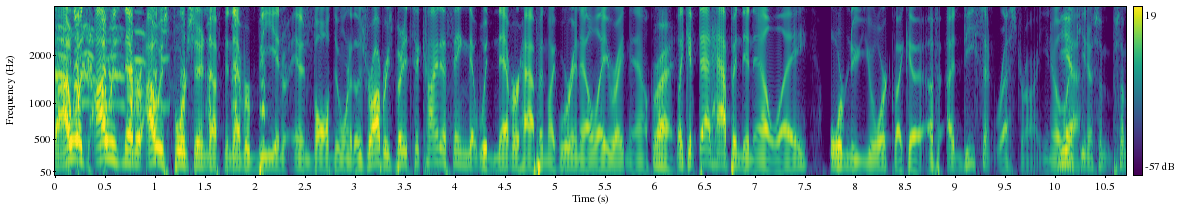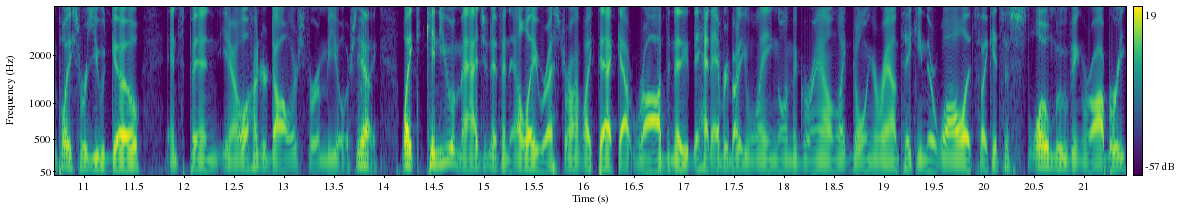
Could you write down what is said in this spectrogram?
i was i was never i was fortunate enough to never be in, involved in one of those robberies but it's the kind of thing that would never happen like we're in la right now Right. like if that happened in la or new york like a, a, a decent restaurant you know Yeah. like you know some, some place where you would go and spend you know $100 for a meal or Yeah. something like can you imagine if an la restaurant like that got robbed and they, they had everybody laying on the ground like going around taking their wallets like it's a slow moving robbery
